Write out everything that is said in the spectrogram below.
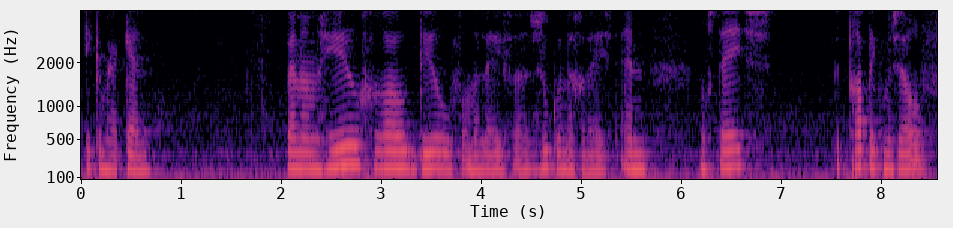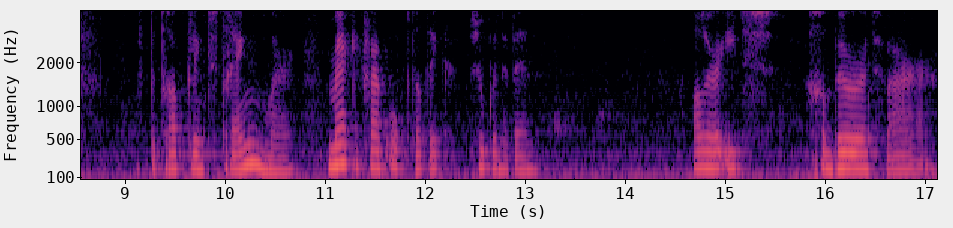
ik hem herken. Ben een heel groot deel van mijn leven zoekende geweest. En nog steeds betrap ik mezelf, of betrap klinkt streng, maar merk ik vaak op dat ik zoekende ben. Als er iets gebeurt waar,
